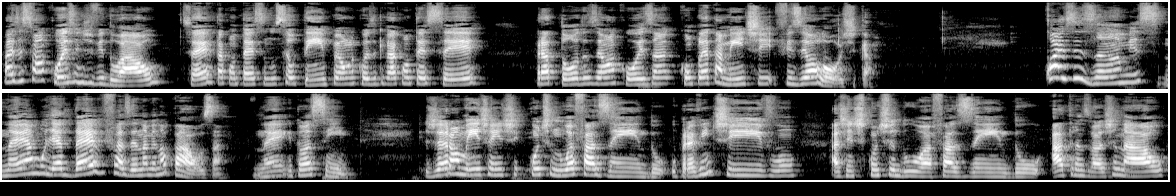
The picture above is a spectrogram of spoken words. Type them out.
Mas isso é uma coisa individual, certo? Acontece no seu tempo, é uma coisa que vai acontecer para todas, é uma coisa completamente fisiológica quais exames né, a mulher deve fazer na menopausa. Né? Então, assim, geralmente a gente continua fazendo o preventivo, a gente continua fazendo a transvaginal.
